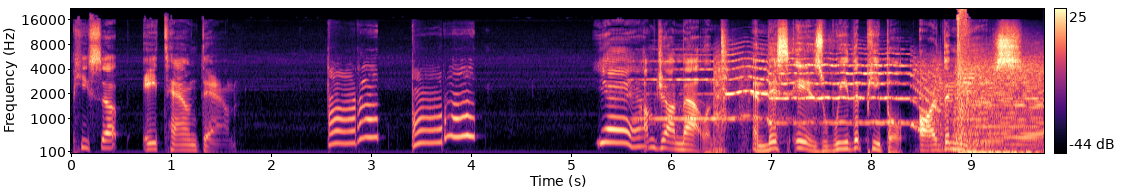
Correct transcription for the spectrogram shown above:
Peace up, A Town down. Yeah. I'm John Matland, and this is We the People Are the News.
